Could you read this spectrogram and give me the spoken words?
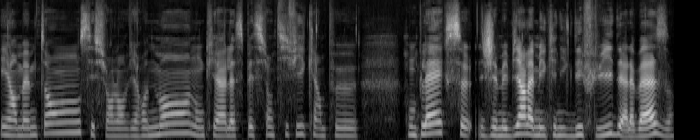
et en même temps c'est sur l'environnement, donc il y a l'aspect scientifique un peu complexe. J'aimais bien la mécanique des fluides à la base.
